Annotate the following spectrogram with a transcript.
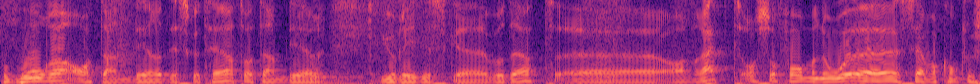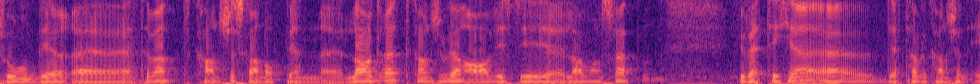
på bordet, og at den blir diskutert, og at den blir juridisk uh, vurdert uh, av en rett. Og så får vi noe, se hva konklusjonen blir etter hvert. Kanskje skal han opp i en lagrett, kanskje blir han avvist i lagmannsretten. Vi vet ikke. dette er vel kanskje en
